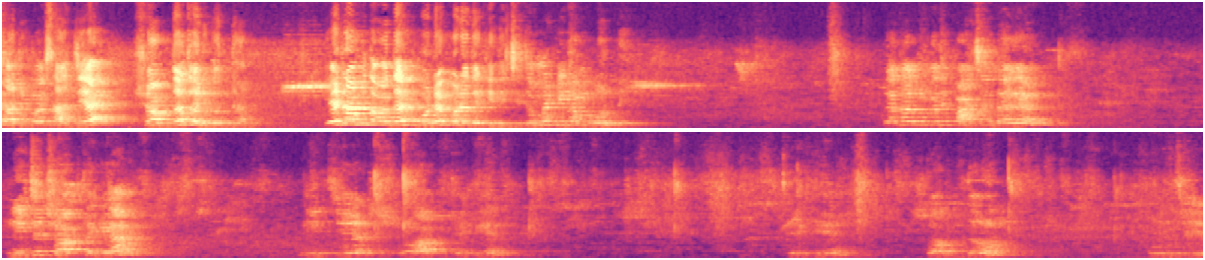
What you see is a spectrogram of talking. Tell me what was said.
সঠিকভাবে সাজিয়ে শব্দ তৈরি করতে হবে এটা আমি তোমাদের বোর্ডে করে দেখিয়ে দিচ্ছি তোমরা কীভাবে বলবে দেখো আমার কাছে পাঁচের দাগে নিচের শখ থেকে নিচের শখ থেকে থেকে শব্দ খুঁজে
